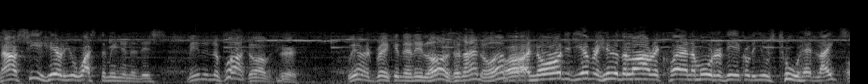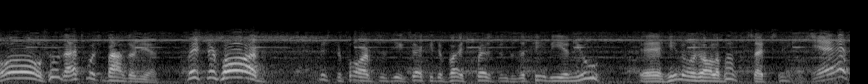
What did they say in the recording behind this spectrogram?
Now, see here, you. What's the meaning of this? Meaning of what, officer? We aren't breaking any laws that I know of. Oh, no. Did you ever hear of the law requiring a motor vehicle to use two headlights? Oh, so that's what's bothering you. Mr. Forbes! Mr. Forbes is the executive vice president of the TVNU. Uh, he knows all about such things. Yes?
